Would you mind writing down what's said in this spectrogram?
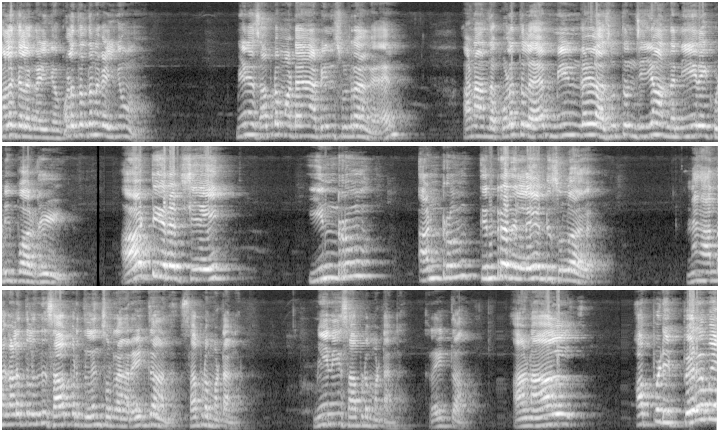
மலைச்சலம் கழிக்கும்? குளத்தில் தானே கழிக்கும்? மீனை சாப்பிட மாட்டேன் அப்படின்னு சொல்கிறாங்க ஆனால் அந்த குளத்தில் மீன்கள் அசுத்தம் செய்யும் அந்த நீரை குடிப்பார்கள். ஆட்டு இறைச்சியை இன்றும் அன்றும் தின்றதில்லை என்று சொல்லுவாங்க. நாங்கள் அந்த காலத்துலேருந்து சாப்பிட்றதில்லன்னு சொல்கிறாங்க ரைட் தான் அது. சாப்பிட மாட்டாங்க. மீனையும் சாப்பிட மாட்டாங்க. ரைட் தான். ஆனால் அப்படி பெருமை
